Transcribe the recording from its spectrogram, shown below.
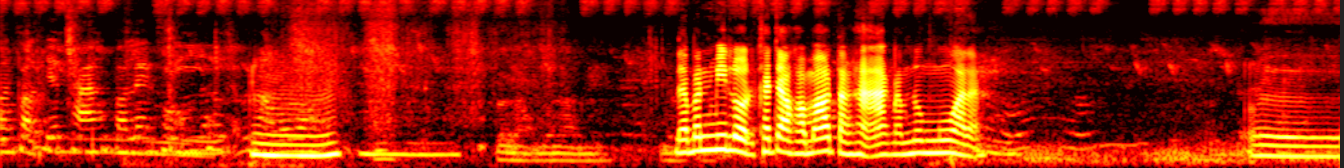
อนเช้าเจ็ดถังตอนแรกสี่อืมตัวของโบราณแล้วมันมีรถเขาเจ้าเขามาเอาต่างหากน้ำนมงัวน่ะเออ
